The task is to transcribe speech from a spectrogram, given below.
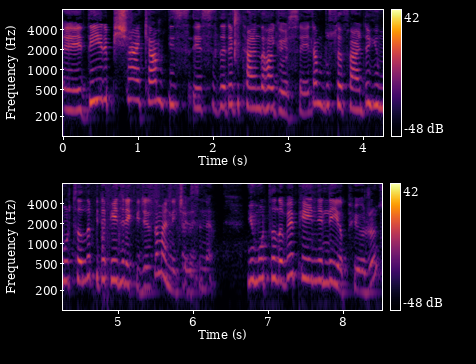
E, diğeri pişerken biz e, sizlere bir tane daha gösterelim. Bu sefer de yumurtalı bir de peynir ekleyeceğiz değil mi anne içerisine? Yumurtalı ve peynirli yapıyoruz.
